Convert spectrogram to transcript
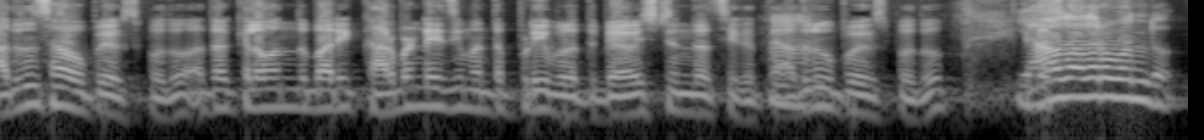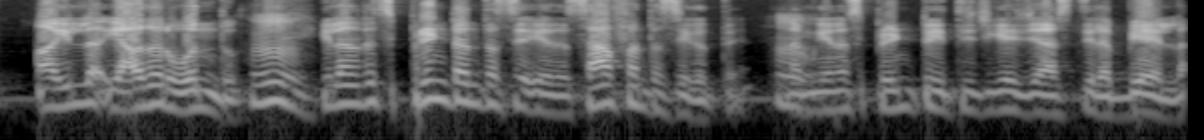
ಅದನ್ನು ಸಹ ಉಪಯೋಗಿಸಬಹುದು ಅಥವಾ ಕೆಲವೊಂದು ಬಾರಿ ಕಾರ್ಬನ್ ಡೈಸಿಮ್ ಅಂತ ಪುಡಿ ಬರುತ್ತೆ ಬೆವೆಸ್ಟಿಂದ ಸಿಗುತ್ತೆ. ಅದನ್ನು ಉಪಯೋಗಿಸಬಹುದು ಯಾವ್ದಾದ್ರು ಒಂದು? ಆ, ಇಲ್ಲ ಯಾವ್ದಾದ್ರು ಒಂದು. ಇಲ್ಲಾಂದ್ರೆ ಸ್ಪ್ರಿಂಟ್ ಅಂತ ಸಿ- ಸಾಫ್ ಅಂತ ಸಿಗುತ್ತೆ. ನಮ್ಗೇನೋ ಸ್ಪ್ರಿಂಟ್ ಇತ್ತೀಚೆಗೆ ಜಾಸ್ತಿ ಲಭ್ಯ ಇಲ್ಲ.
